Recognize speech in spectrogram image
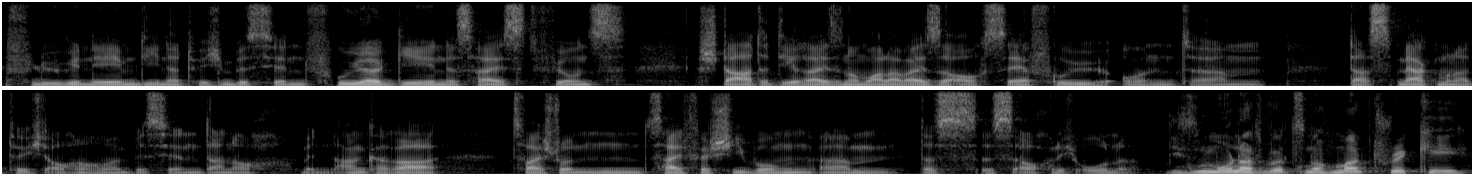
Flüge nehmen, die natürlich ein bisschen früher gehen. Das heißt, für uns startet die Reise normalerweise auch sehr früh und ähm, das merkt man natürlich auch noch mal ein bisschen. Dann auch mit Ankara zwei Stunden Zeitverschiebung, ähm, das ist auch nicht ohne. Diesen Monat wird es nochmal tricky.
